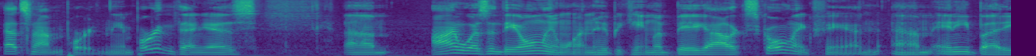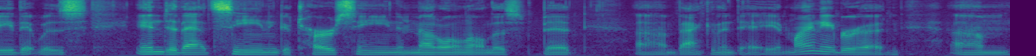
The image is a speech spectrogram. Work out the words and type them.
that's not important. The important thing is. Um, I wasn't the only one who became a big Alex Skolnick fan. Um, anybody that was into that scene, and guitar scene, and metal and all this bit uh, back in the day in my neighborhood um,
